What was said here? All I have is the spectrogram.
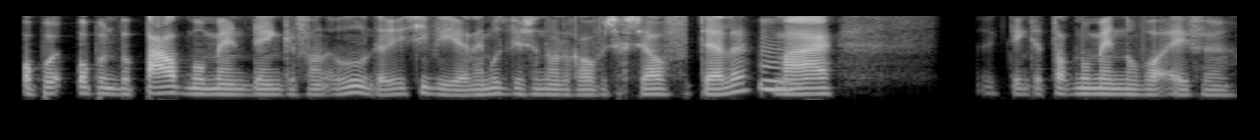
op een, op een bepaald moment denken van, oeh, daar is hij weer. En hij moet weer zo nodig over zichzelf vertellen. Mhm. Maar ik denk dat dat moment nog wel even,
